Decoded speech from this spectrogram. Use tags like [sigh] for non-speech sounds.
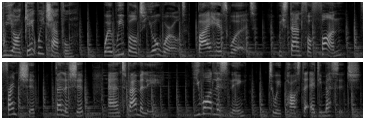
We are Gateway Chapel, where we build your world by His Word. We stand for fun, friendship, fellowship, and family. You are listening to a Pastor Eddie message.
